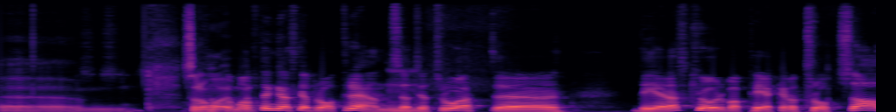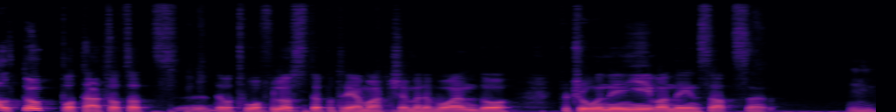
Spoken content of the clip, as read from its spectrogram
Uh, så de har, de har haft en ganska bra trend mm. så jag tror att uh, deras kurva pekar trots allt uppåt här trots att det var två förluster på tre matcher men det var ändå förtroendeingivande insatser. Mm.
